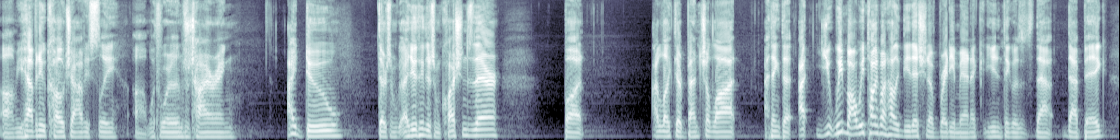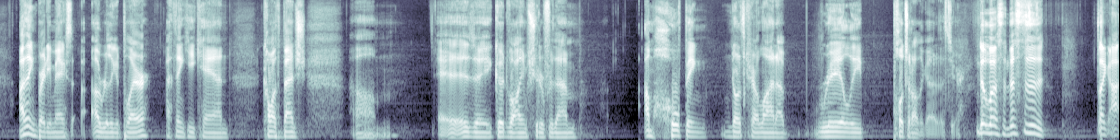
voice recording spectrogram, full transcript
Um, you have a new coach, obviously, uh, with Williams retiring. I do. There's some. I do think there's some questions there, but I like their bench a lot. I think that I, you, we we talked about how like, the addition of Brady Manek you didn't think it was that that big. I think Brady Manek's a really good player. I think he can come off the bench. Um, is a good volume shooter for them. I'm hoping North Carolina really puts it all together this year. No, listen, this is a, like I,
